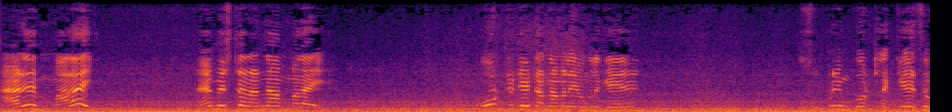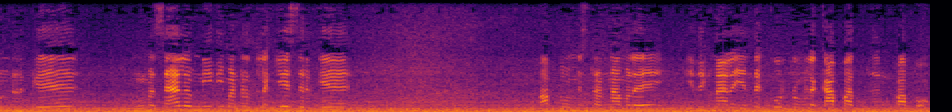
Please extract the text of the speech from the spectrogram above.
அடே மலை. Mister Annamalai. Court date Annamalai உங்களுக்கு? சுப்ரீம் கோர்ட்ல கேஸ் ஒன்று இருக்கு. நம்ம சேலம் நீதிமன்றத்தில் கேஸ் இருக்கு. பார்ப்போம் மிஸ்டர் அண்ணாமலை. இதுக்கு மேல எந்த கோர்ட் உங்களை காப்பாத்துதுன்னு பார்ப்போம்.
